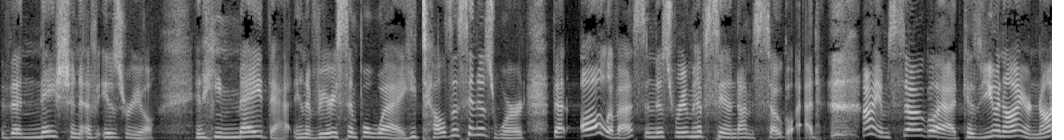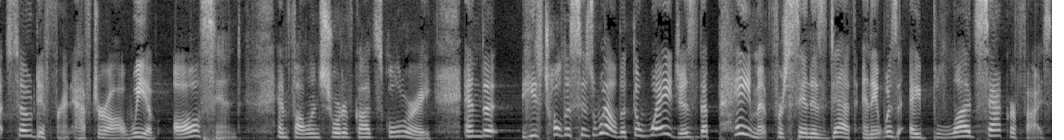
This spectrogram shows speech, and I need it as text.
the nation of Israel. And He made that in a very simple way. He tells us in His Word that all of us in this room have sinned. I'm so glad. I am so glad because you and I are not so different after all. We have all sinned and fallen short of God's glory. And the he's told us as well that the wages, the payment for sin is death, and it was a blood sacrifice.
